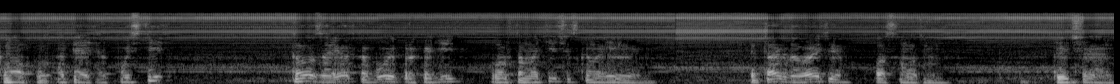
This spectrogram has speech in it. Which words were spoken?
кнопку опять отпустить, то зарядка будет проходить в автоматическом режиме. Итак, давайте посмотрим. Включаем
